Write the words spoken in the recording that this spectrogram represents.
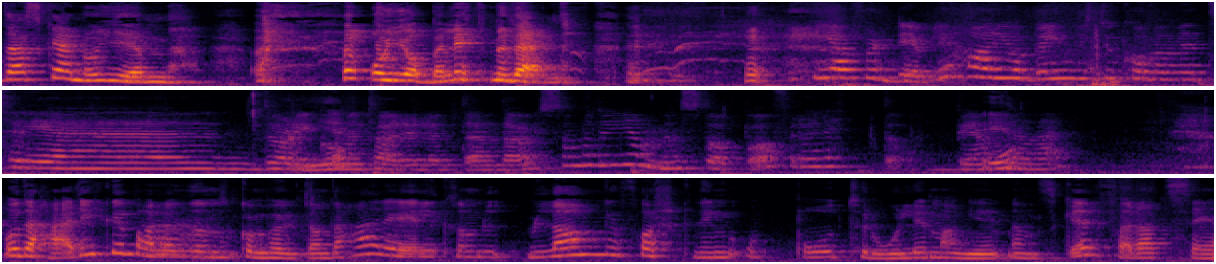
der skal jeg nå hjem og jobbe litt med den. Ja, for det blir hard jobbing. Hvis du kommer med tre dårlige kommentarer i løpet av en dag, så må du jammen stå på for å rette opp igjen Ja. det der. Og det her er ikke bare den som kommer ut, det her er liksom lang forskning på utrolig mange mennesker for å se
